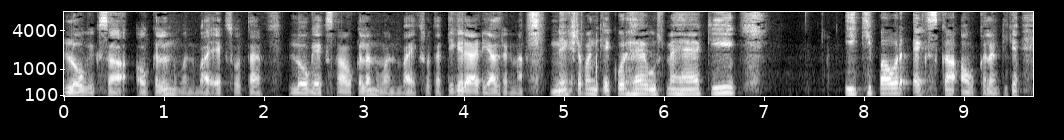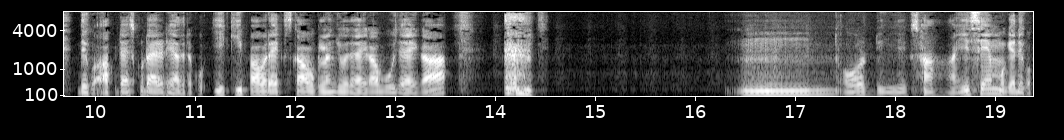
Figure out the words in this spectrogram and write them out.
लोग एक्स का अवकलन वन बाय एक्स होता है। लोग एक्स का अवकलन वन बाय एक्स होता है। ठीक है डायरेक्ट याद रखना। नेक्स्ट अपन एक और है, उसमें है कि ई e की पावर एक्स का अवकलन। ठीक है, देखो आप इसको डायरेक्ट याद रखो। ई e की पावर एक्स का अवकलन जो हो जाएगा, वो जाएगा और डी एक्स हाँ हाँ ये सेम हो गया, देखो।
